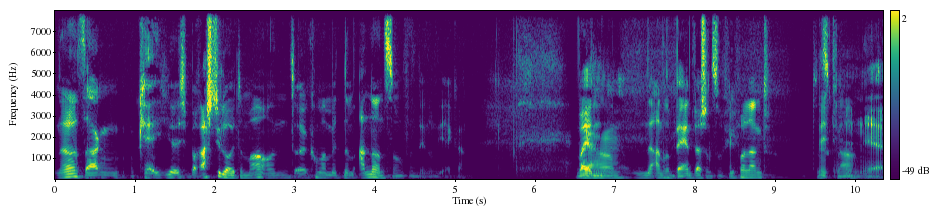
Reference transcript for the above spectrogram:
ne, sagen, okay, hier, ich überrasche die Leute mal und äh, komme mal mit einem anderen Song von denen um die Ecke. Weil Ja. eine andere Band wäre schon zu viel verlangt. Das ist klar. Ja,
